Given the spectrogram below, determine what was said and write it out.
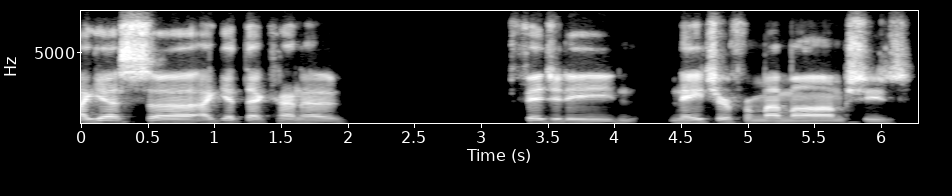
I guess uh, I get that kind of fidgety nature from my mom. She's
